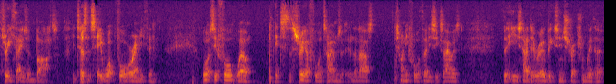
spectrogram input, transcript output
3,000 baht. It doesn't say what for or anything. What's it for? Well, it's the three or four times in the last 24, 36 hours that he's had aerobics instruction with her.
